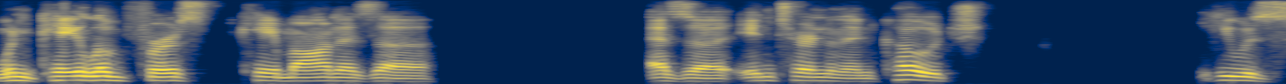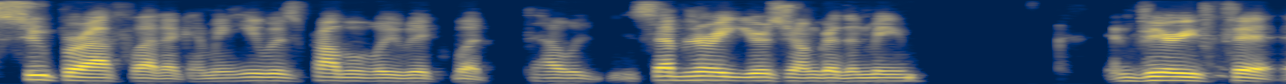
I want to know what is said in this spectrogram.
when Caleb first came on as a as a intern and then coach, he was super athletic. I mean, he was probably like what how seven or eight years younger than me, and very fit.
